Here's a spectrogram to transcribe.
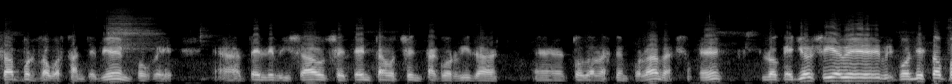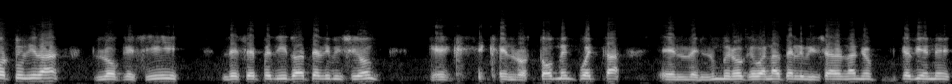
se ha portado bastante bien, porque ha televisado 70, 80 corridas eh, todas las temporadas. ¿eh? Lo que yo sí, he- con esta oportunidad, lo que sí les he pedido a televisión, que, que, que nos tome en cuenta el, el número que van a televisar el año que viene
